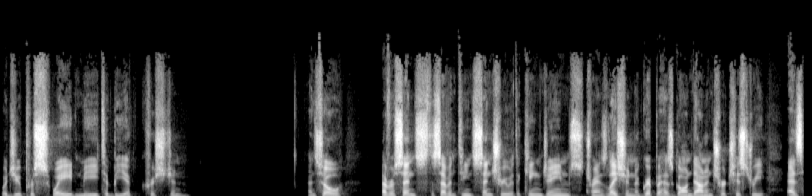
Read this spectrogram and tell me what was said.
would you persuade me to be a Christian? And so, ever since the 17th century with the King James translation, Agrippa has gone down in church history as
